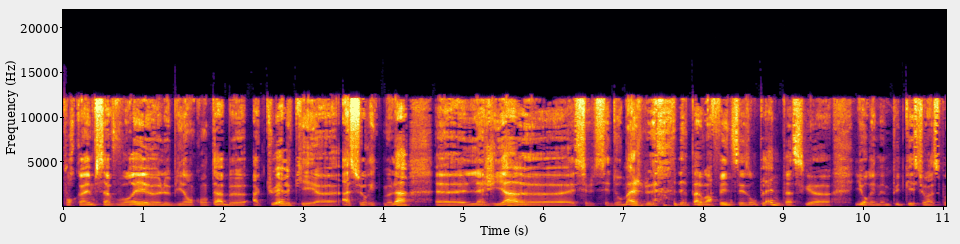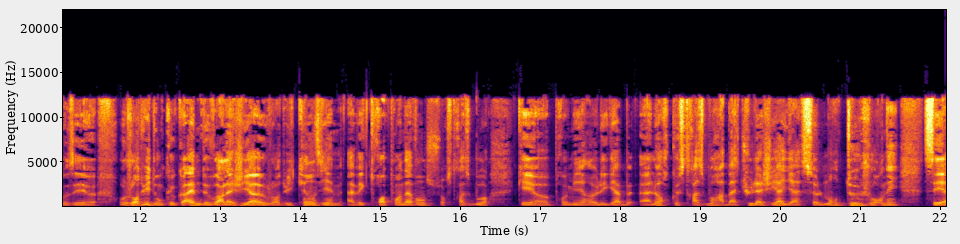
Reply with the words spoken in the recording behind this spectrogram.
pour quand même savourer le bilan comptable actuel qui est à ce rythme-là. la GIA, c'est dommage de ne pas avoir fait une saison pleine parce que il y aurait même plus de questions à se poser aujourd'hui. Donc, quand même, de voir la GIA aujourd'hui 15e avec trois points d'avance sur Strasbourg, qui est premier relégable, alors que Strasbourg a battu la GIA il y a seulement deux journées. C'est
